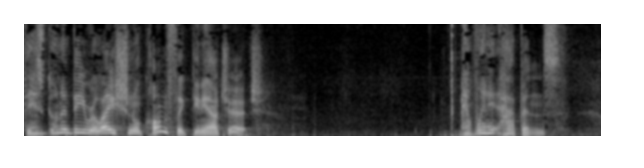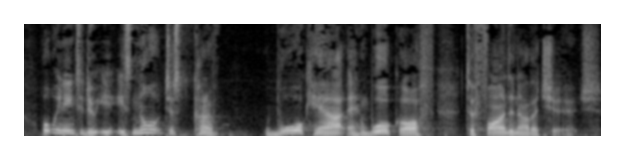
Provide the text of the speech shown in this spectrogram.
There's going to be relational conflict in our church. And when it happens, what we need to do is not just kind of walk out and walk off to find another church.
